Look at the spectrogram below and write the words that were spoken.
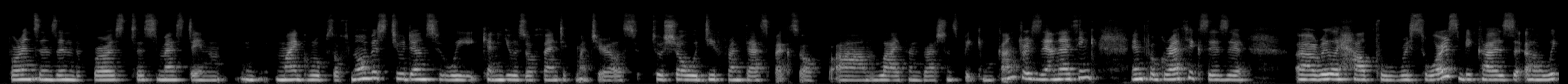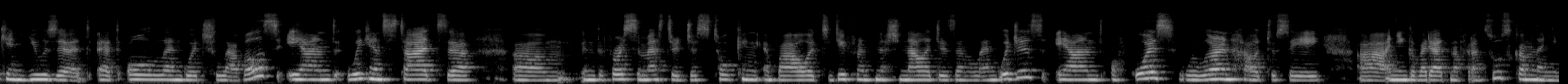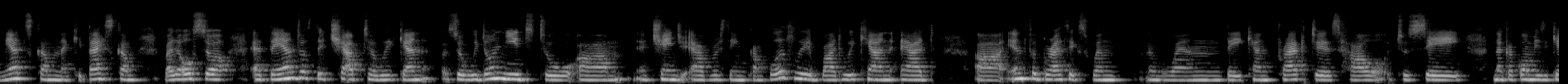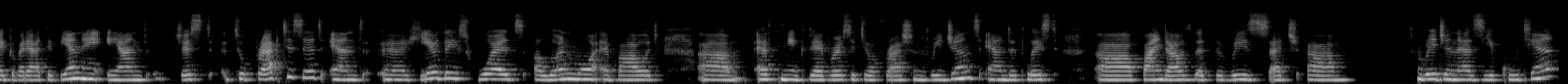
for instance, in the first semester in my groups of novice students, we can use authentic materials to show different aspects of um, life in Russian speaking countries. And I think infographics is a a really helpful resource because uh, we can use it at all language levels and we can start uh, um, in the first semester just talking about different nationalities and languages and of course we learn how to say uh, они говорят на французском на немецком на китайском but also at the end of the chapter we can so we don't need to um, change everything completely but we can add uh, infographics when when they can practice how to say на каком языке говорят в Вене and just to practice it and uh, hear these words, uh, learn more about um, ethnic diversity of Russian regions and at least uh, find out that there is such um, region as Yakutia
